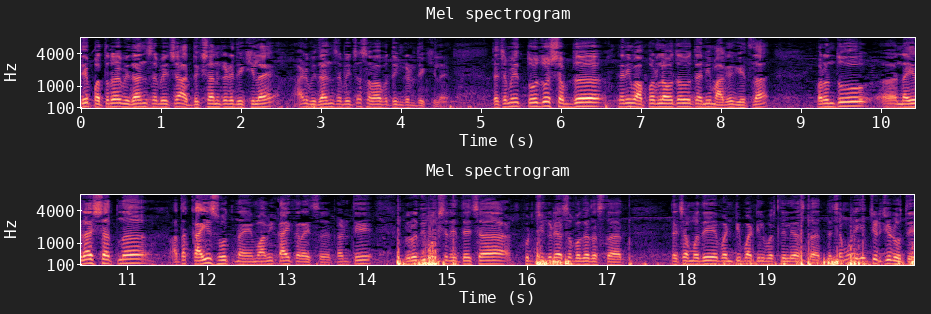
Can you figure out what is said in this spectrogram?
ते पत्र विधानसभेच्या अध्यक्षांकडे देखील आहे आणि विधानसभेच्या सभापतींकडे देखील आहे. त्याच्यामुळे तो जो शब्द त्यांनी वापरला होता तो त्यांनी मागे घेतला. परंतु नैराश्यातनं आता काहीच होत नाही. मग आम्ही काय करायचं? कारण ते विरोधी पक्षनेत्याच्या खुर्चीकडे असं बघत असतात. त्याच्यामध्ये बंटी पाटील बसलेले असतात. त्याच्यामुळे ही चिडचिड होते.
